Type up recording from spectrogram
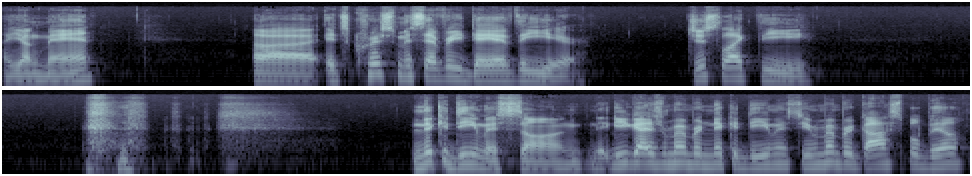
a young man. Uh, it's Christmas every day of the year, just like the Nicodemus song. You guys remember Nicodemus? You remember Gospel Bill?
